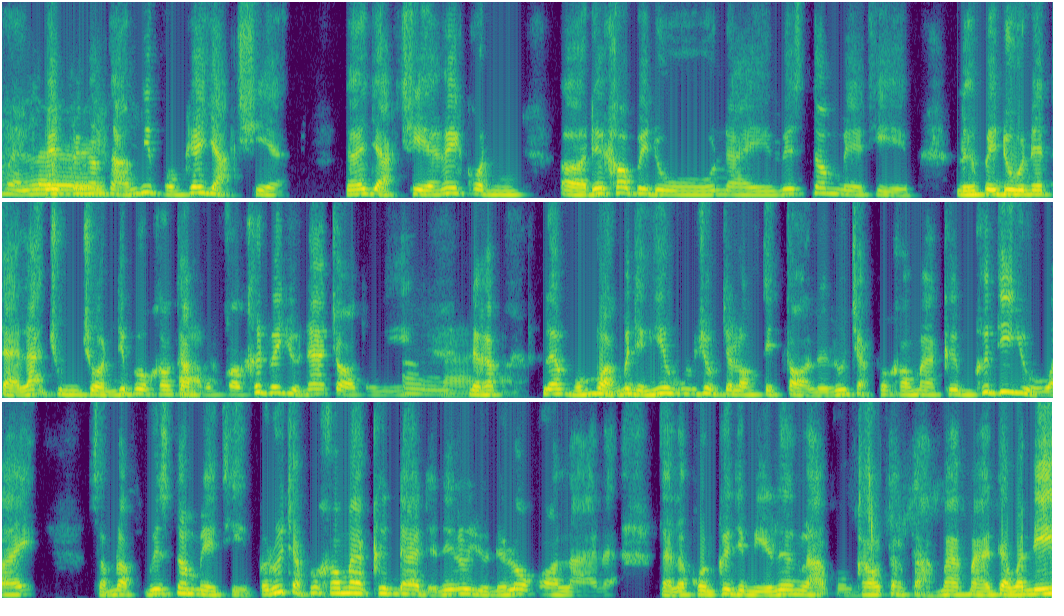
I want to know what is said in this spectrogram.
เหมือนเลเป็ยนเป็นคำถามที่ผมแค่อยากเชียร์ นะอยากเชียร์ให้คนเอ่อได้เข้าไปดูใน Wisdom Native หรือไปดูในแต่ละชุมชนที่พวกเขาครับ ทำผมขอขึ้นไว้อยู่หน้าจอตรงนี้อืมได้นะครับ แล้วผมหวังว่าอย่างนี้คุณผู้ชมจะลองติดต่อหรือรู้จักพวกเขามากขึ้นขึ้นที่อยู่ไว้สำหรับ Wisdom Native ไปรู้จักพวกเขามากขึ้นได้ เดี๋ยวนี้เราอยู่ในโลกออนไลน์แล้ว แต่ละคนก็จะมีเรื่องราวของเขาต่างๆ มากมาย แต่วันนี้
